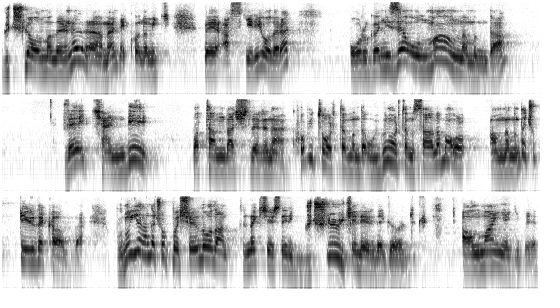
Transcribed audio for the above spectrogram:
güçlü olmalarına rağmen ekonomik ve askeri olarak organize olma anlamında ve kendi vatandaşlarına Covid ortamında uygun ortamı sağlama anlamında çok geride kaldılar. Bunun yanında çok başarılı olan tırnak içerisinde güçlü ülkeleri de gördük. Almanya gibi,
